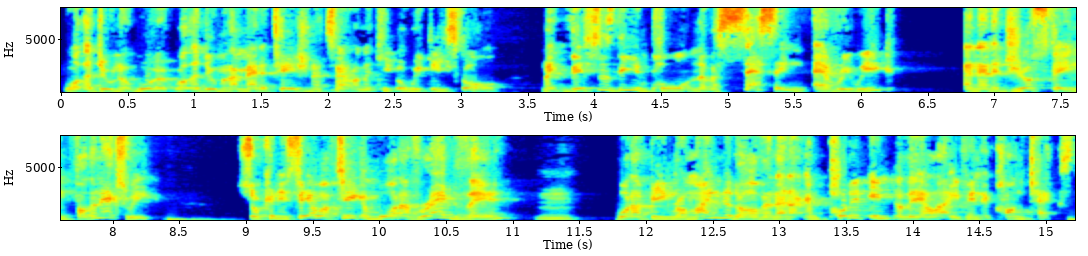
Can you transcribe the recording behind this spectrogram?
what they're doing at work, what they're doing with their meditation, etc. And they keep a weekly score. Like this is the importance of assessing every week and then adjusting for the next week. So can you see how I've taken what I've read there, hmm. what I've been reminded of, and then I can put it into their life, into context.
